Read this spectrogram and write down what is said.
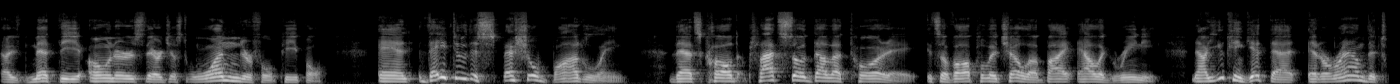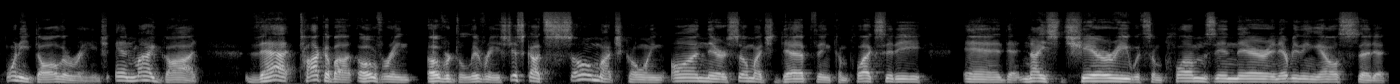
I've met the owners. They're just wonderful people, and they do this special bottling that's called Palazzo della Torre. It's a Valpolicella by Allegrini. Now you can get that at around the $20 range. And my God, that talk about over over delivery. It's just got so much going on there, so much depth and complexity, and nice cherry with some plums in there, and everything else at a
